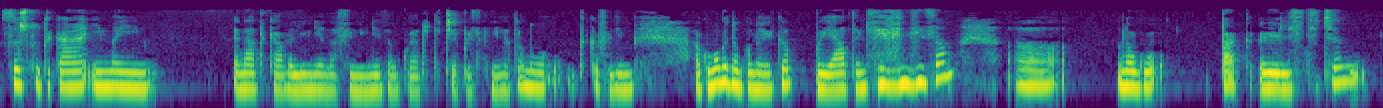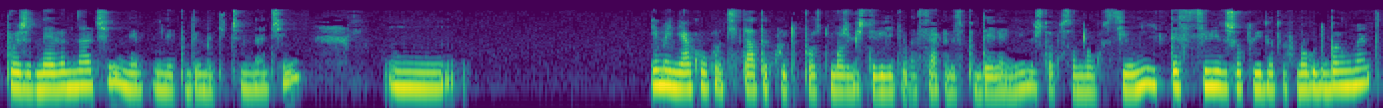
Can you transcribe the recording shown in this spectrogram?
Също така има и една такава линия на феминизъм, която тече през книгата, но такъв един, ако мога да го нарека, приятен феминизъм, а, много пак реалистичен, по ежедневен начин, не, не по драматичен начин. Има и няколко цитата, които просто може би ще видите навсякъде споделяни, защото са много силни. И те са силни, защото идват в много добър момент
